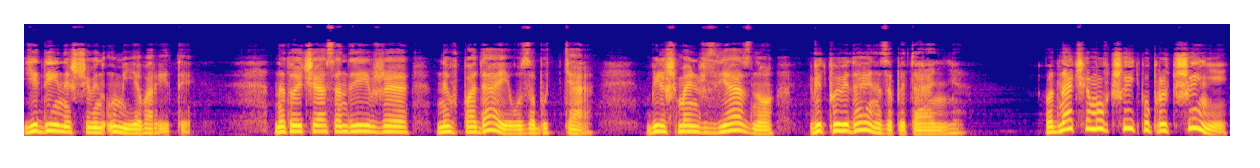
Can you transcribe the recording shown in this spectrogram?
Єдине, що він уміє варити. На той час Андрій вже не впадає у забуття, більш-менш зв'язно відповідає на запитання, одначе мовчить по причині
